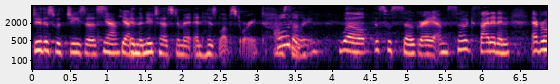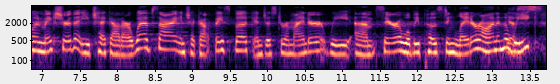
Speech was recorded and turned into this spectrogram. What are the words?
Do this with Jesus Yeah. Yeah. in the New Testament and his love story. Totally. Well, this was so great. I'm so excited. And everyone, make sure that you check out our website and check out Facebook. And just a reminder, we um, Sarah will be posting later on in the Yes. week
